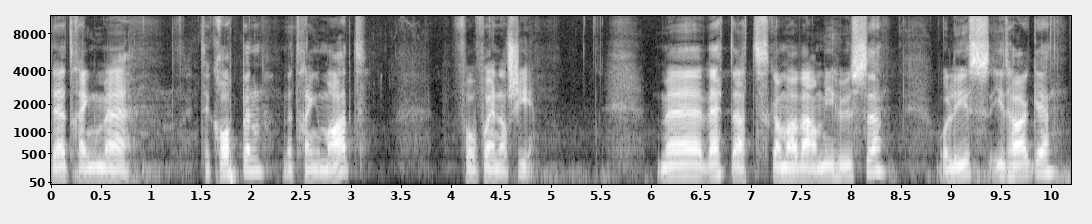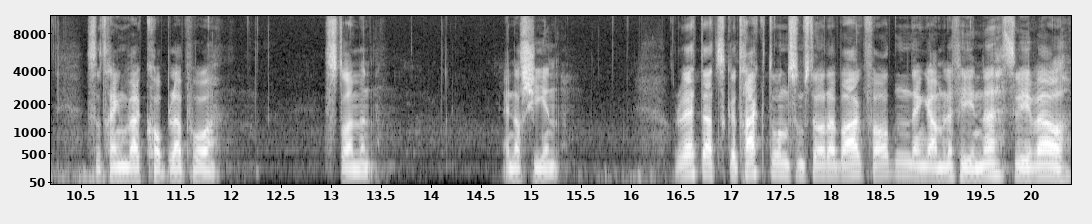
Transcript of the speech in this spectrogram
det trenger vi til kroppen. Vi trenger mat for å få energi. Vi vet at skal vi ha varme i huset og lys i taket, så trenger vi å være kobla på strømmen. Energien. Du vet at Skal traktoren som står der bak Forden, den gamle fine, svive og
